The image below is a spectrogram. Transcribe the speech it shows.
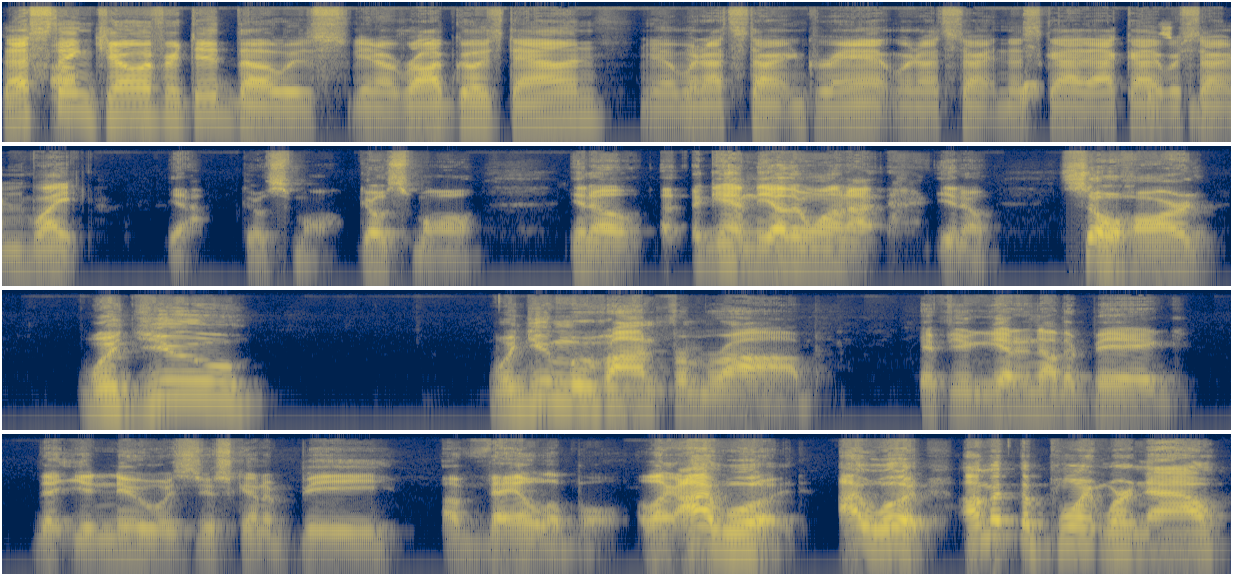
Best uh, thing uh, Joe ever did though is you know Rob goes down. You know we're not starting Grant. We're not starting this guy, that guy. We're starting White. Yeah, go small. Go small. You know, again, the other one, I you know, so hard. Would you would you move on from Rob if you could get another big that you knew was just going to be available? Like I would. I would. I'm at the point where now,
